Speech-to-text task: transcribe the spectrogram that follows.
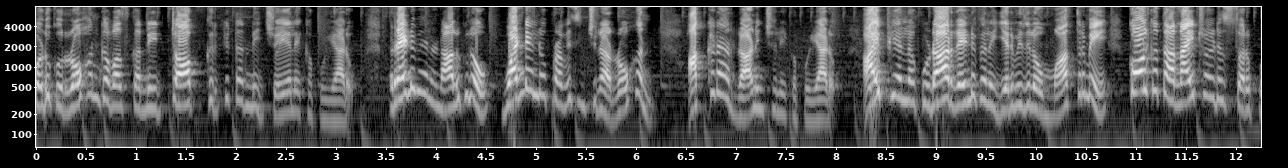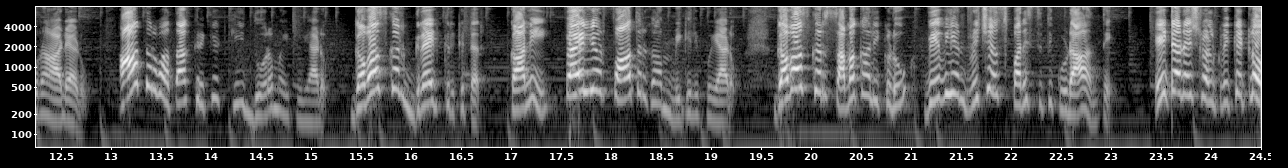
కొడుకు రోహన్ గవాస్కర్ని టాప్ క్రికెటర్ని చేయలేకపోయాడు. రెండు వేల నాలుగులో వన్డేలో ప్రవేశించిన రోహన్ అక్కడ రాణించలేకపోయాడు. ఐపీఎల్లో కూడా రెండు వేల ఎనిమిదిలో మాత్రమే కోల్కతా నైట్ రైడర్స్ తరపున ఆడాడు. ఆ తర్వాత క్రికెట్కి దూరం అయిపోయాడు గవాస్కర్ గ్రేట్ క్రికెటర్. కానీ ఫెయిల్యూర్ ఫాదర్గా మిగిలిపోయాడు. గవాస్కర్ సమకాలికుడు వివియన్ రిచర్డ్స్ పరిస్థితి కూడా అంతే. ఇంటర్నేషనల్ క్రికెట్లో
